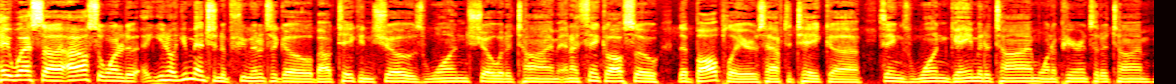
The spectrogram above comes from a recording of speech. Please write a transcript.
Hey Wes, uh, I also wanted to, you know, you mentioned a few minutes ago about taking shows one show at a time, and I think also that ball players have to take uh, things one game at a time, one appearance at a time.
